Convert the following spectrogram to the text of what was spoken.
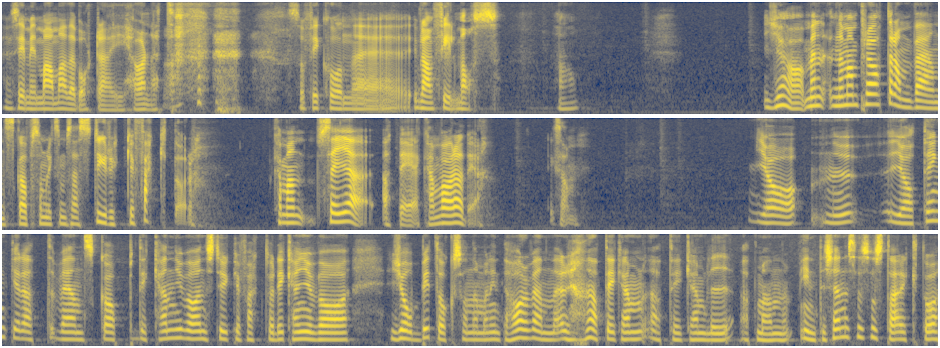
jag ser min mamma där borta i hörnet. Så fick hon eh, ibland filma oss. Ja. Ja, men när man pratar om vänskap som liksom så här styrkefaktor, kan man säga att det kan vara det? Liksom. Ja, nu, jag tänker att vänskap, det kan ju vara en styrkefaktor. Det kan ju vara jobbigt också när man inte har vänner. Att det kan, att det kan bli att man inte känner sig så stark då.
